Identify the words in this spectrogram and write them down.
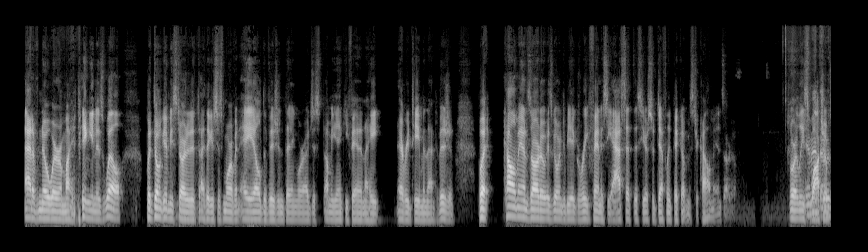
out of nowhere in my opinion as well. But don't get me started. I think it's just more of an AL division thing where I just I'm a Yankee fan and I hate every team in that division. But Kyle Manzardo is going to be a great fantasy asset this year, so definitely pick up Mr. Kyle Manzardo, or at least yeah, man, watch him.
